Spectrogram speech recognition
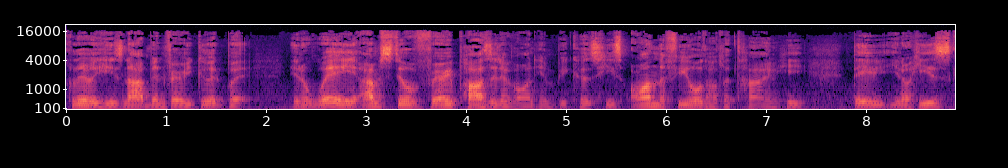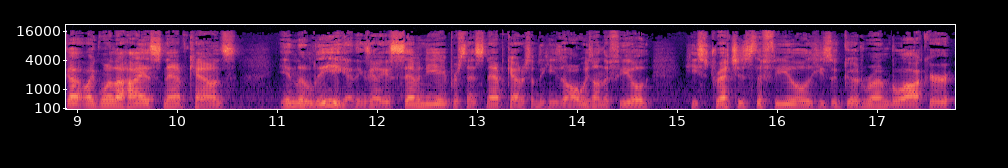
clearly he's not been very good, but in a way, I'm still very positive on him because he's on the field all the time. He, they, you know, he's got like one of the highest snap counts in the league. I think he's got like a 78% snap count or something. He's always on the field. He stretches the field. He's a good run blocker.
